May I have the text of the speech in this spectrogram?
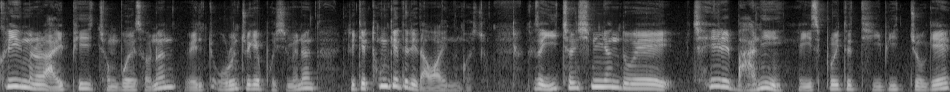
Criminal IP 정보에서는 왼쪽 오른쪽에 보시면은 이렇게 통계들이 나와 있는 거죠. 그래서 2010년도에 제일 많이 Exploit DB 쪽에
